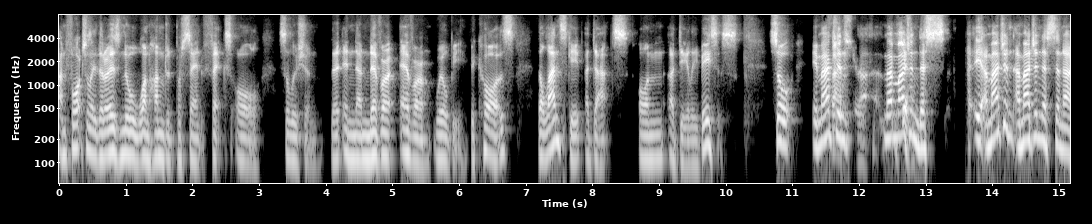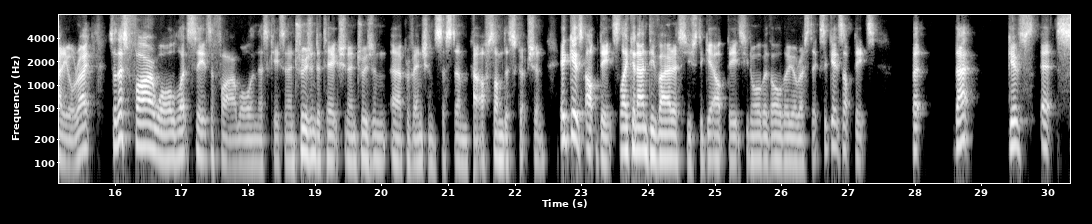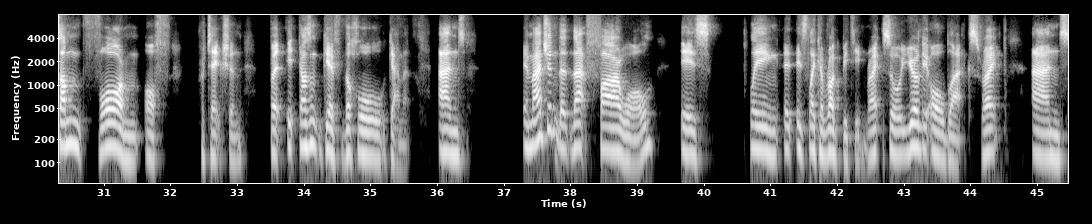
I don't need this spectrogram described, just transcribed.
unfortunately, there is no 100% fix all solution, and there never ever will be because the landscape adapts on a daily basis. So imagine, uh, imagine yeah. this. Yeah, imagine imagine this scenario, right? So this firewall, let's say it's a firewall in this case, an intrusion detection, intrusion uh, prevention system of some description. It gets updates, like an antivirus used to get updates, you know, with all the heuristics. It gets updates that gives it some form of protection, but it doesn't give the whole gamut. And imagine that that firewall is playing, it's like a rugby team, right? So you're the All Blacks, right? And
